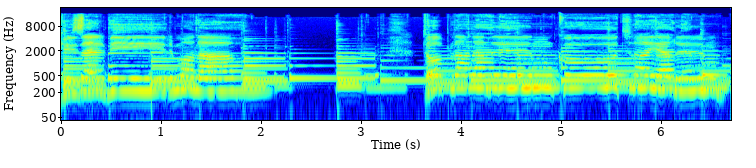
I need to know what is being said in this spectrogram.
Güzel bir mola Toplanalım kutlayalım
